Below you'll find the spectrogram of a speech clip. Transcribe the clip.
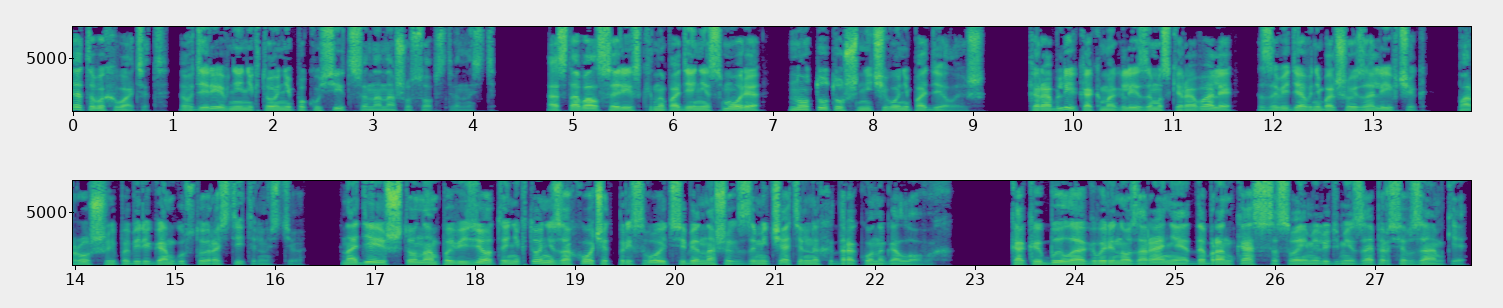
Этого хватит, в деревне никто не покусится на нашу собственность. Оставался риск нападения с моря, но тут уж ничего не поделаешь. Корабли, как могли, замаскировали, заведя в небольшой заливчик, поросший по берегам густой растительностью. Надеюсь, что нам повезет, и никто не захочет присвоить себе наших замечательных драконоголовых. Как и было оговорено заранее, Добранкас со своими людьми заперся в замке,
